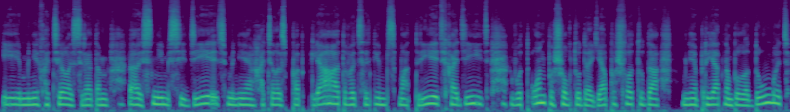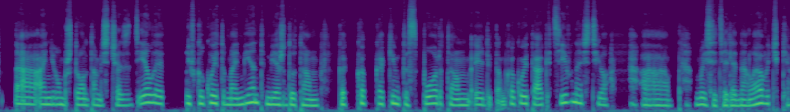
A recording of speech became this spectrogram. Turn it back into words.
И мне хотелось рядом э, с ним сидеть, мне хотелось подглядывать за ним, смотреть, ходить. Вот он пошел туда, я пошла туда. Мне приятно было думать а, о нем, что он там сейчас делает. И в какой-то момент между там как, как, каким-то спортом или там какой-то активностью а, мы сидели на лавочке,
